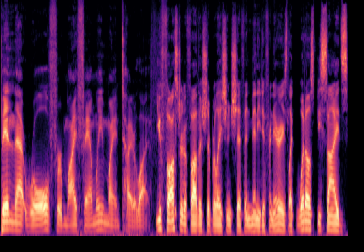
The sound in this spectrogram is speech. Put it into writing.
been that role for my family my entire life. You fostered a fathership relationship in many different areas. Like, what else besides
